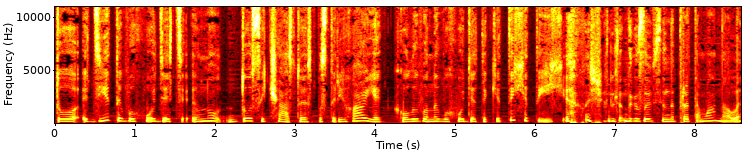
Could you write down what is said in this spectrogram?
То діти виходять ну досить часто. Я спостерігаю, як коли вони виходять такі тихі-тихі, що для них зовсім не притаманно, але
